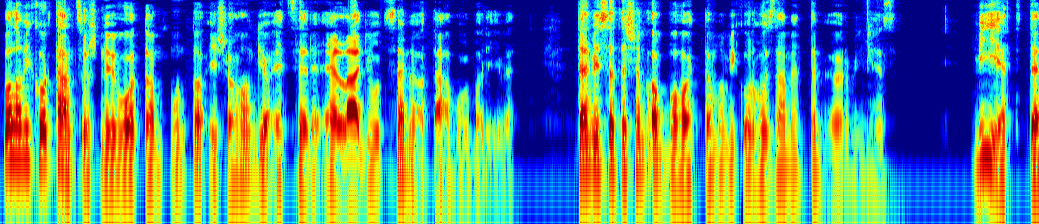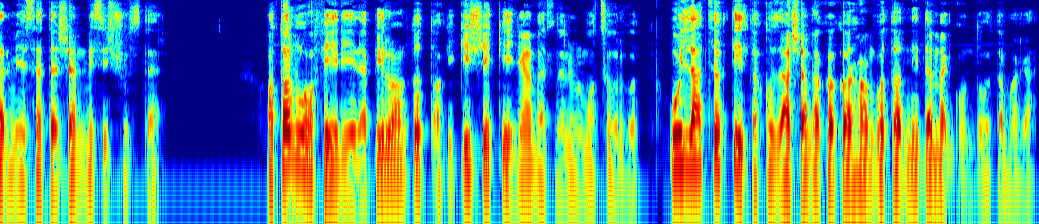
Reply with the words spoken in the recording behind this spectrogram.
Valamikor táncos nő voltam, mondta, és a hangja egyszerre ellágyult, szeme a távolba révett. Természetesen abba hagytam, amikor hozzámentem Irvinghez. Miért természetesen, Mrs. Schuster? A tanú a férjére pillantott, aki kisé kényelmetlenül mocorgott. Úgy látszik, tiltakozásának akar hangot adni, de meggondolta magát.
